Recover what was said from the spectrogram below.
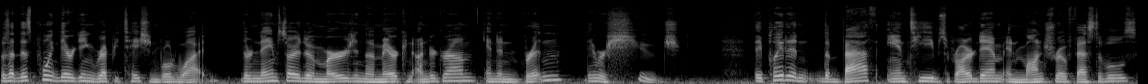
Was at this point they were getting reputation worldwide. Their name started to emerge in the American underground, and in Britain, they were huge. They played in the Bath, Antibes, Rotterdam, and Montreux festivals,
